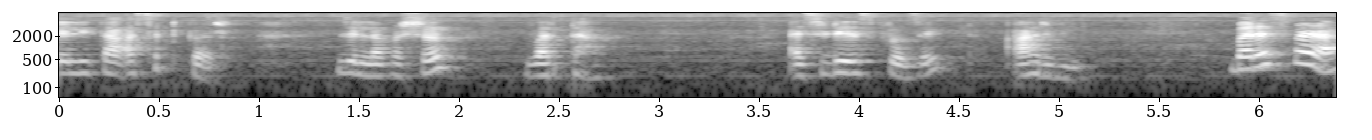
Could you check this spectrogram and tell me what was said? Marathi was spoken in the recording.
ललिता आसटकर जिल्हा परिषद Wardha. S D S project R V बऱ्याच वेळा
